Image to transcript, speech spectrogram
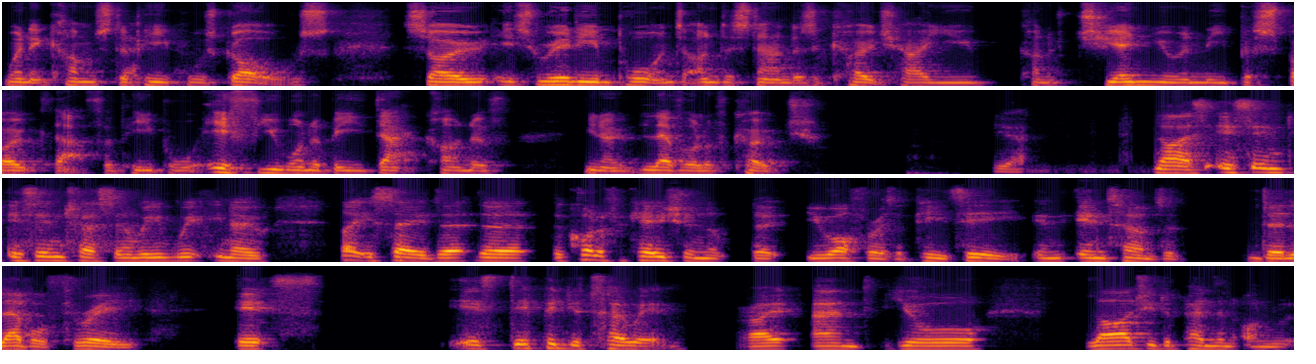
when it comes to people's goals. So it's really important to understand as a coach how you kind of genuinely bespoke that for people if you want to be that kind of you know level of coach. Yeah, no, it's it's, in, it's interesting. We we you know like you say the the, the qualification that you offer as a PT in in terms of the level three, it's it's dipping your toe in right, and you're largely dependent on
